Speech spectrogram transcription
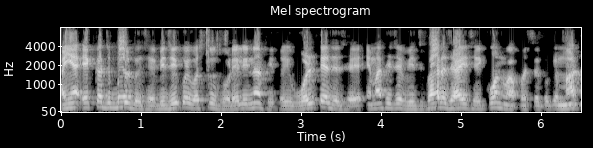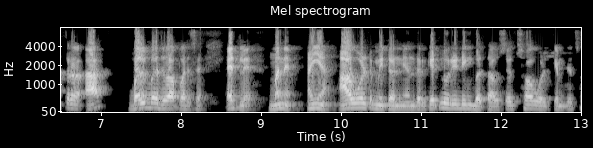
અહીંયા એક જ બલ્બ છે, બીજી કોઈ વસ્તુ જોડેલી નથી, તો એ વોલ્ટેજ છે, એમાંથી જે વીજભાર જાય છે એ કોણ વાપરશે? તો કે માત્ર આ બલ્બ જ વાપરશે. એટલે મને અહીંયા આ વોલ્ટ મીટરની અંદર કેટલું રીડિંગ બતાવશે? છ વોલ્ટ, કેમ કે છ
